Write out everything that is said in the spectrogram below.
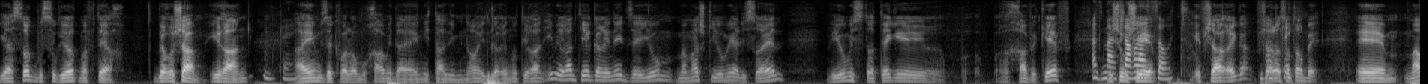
יעסוק בסוגיות מפתח. בראשם איראן, אוקיי. okay. האם זה כבר לא מאוחר מדי, האם ניתן למנוע התגרענות איראן? אם איראן תהיה גרעינית זה איום ממש קיומי על ישראל, ואיום אסטרטגי רחב היקף. אז מה אפשר ש- לעשות? אפשר, רגע, אפשר אוקיי. לעשות הרבה. אה, מה,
